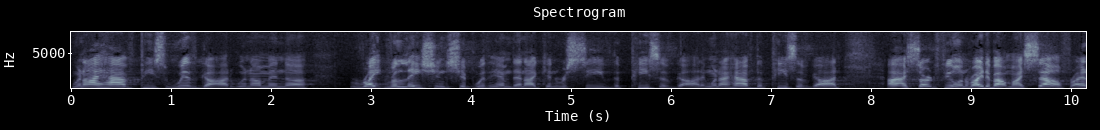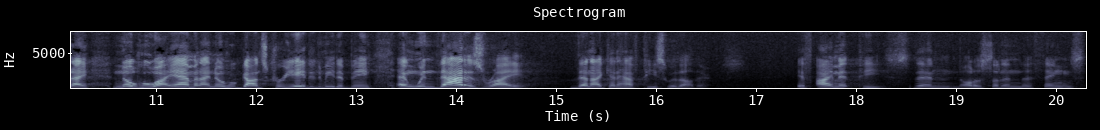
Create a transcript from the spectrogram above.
When I have peace with God, when I'm in a right relationship with Him, then I can receive the peace of God. And when I have the peace of God, I start feeling right about myself, right? I know who I am and I know who God's created me to be. And when that is right, then I can have peace with others. If I'm at peace, then all of a sudden the things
